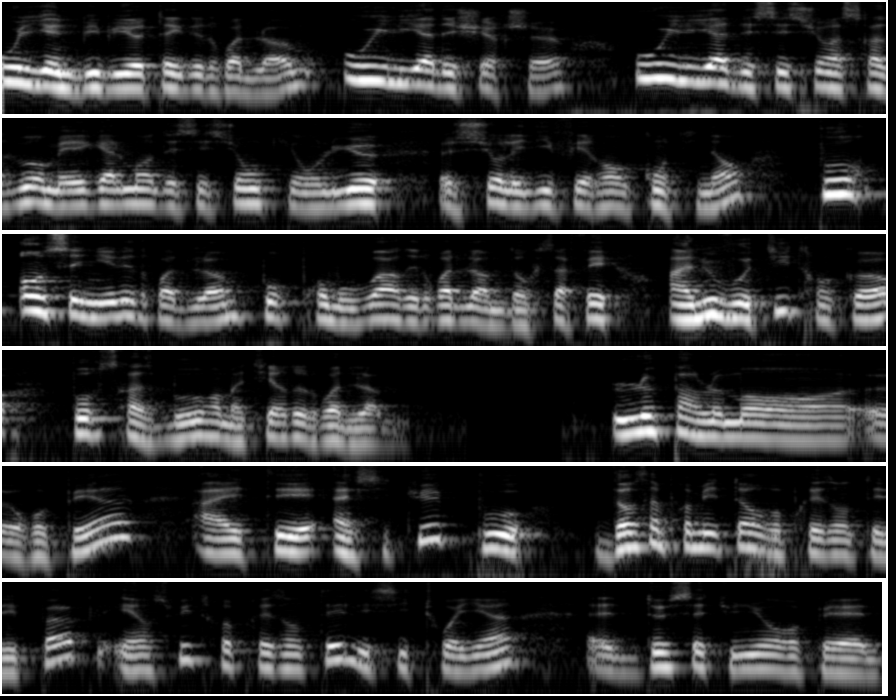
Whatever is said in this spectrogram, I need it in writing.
où il y a une bibliothèque des droits de l'homme, où il y a des chercheurs, où il y a des sessions à Strasbourg, mais également des sessions qui ont lieu euh, sur les différents continents pour enseigner les droits de l'homme, pour promouvoir des droits de l'homme. Donc ça fait un nouveau titre encore pour Strasbourg en matière de droits de l'homme. Le Parlement européen a été institué pour dans un premier temps représenter les peuples et ensuite représenter les citoyens euh, de cette Union européenne.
